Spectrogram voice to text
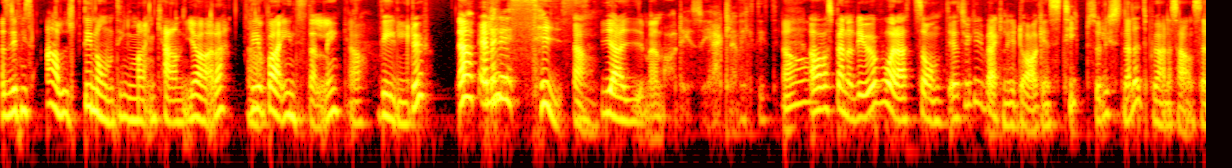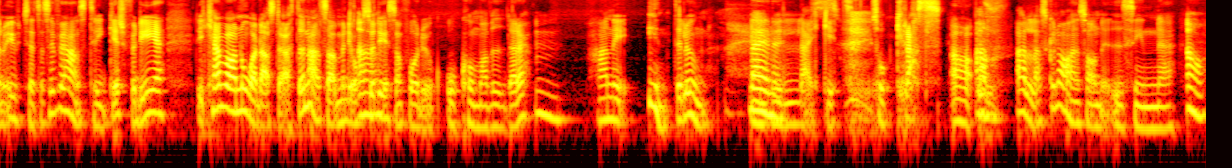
Alltså det finns alltid någonting man kan göra. Det är Ja. bara inställning. Ja. Vill du? Ja, Eller- precis. Ja. Jajamän. Ja, det är så jäkla viktigt. Ja. Ja, vad spännande. Det är vårat sånt. Jag tycker det verkligen är dagens tips att lyssna lite på Johannes Hansen och utsätta sig för hans triggers. För det, det kan vara nådastöten alltså, men det är också Ja. det som får dig att- att komma vidare. Mm. Han är inte lugn. Nej, nej. like it. Så krass. Ja, All, alla skulle ha en sån i sin eh, Ja.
